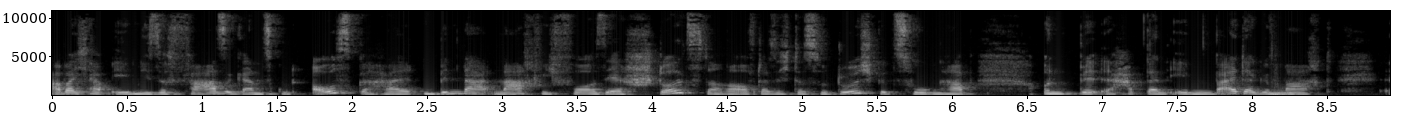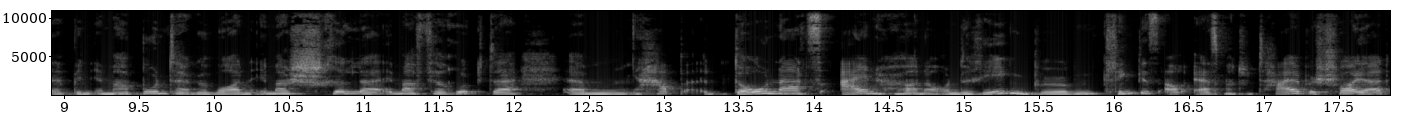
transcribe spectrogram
Aber ich habe eben diese Phase ganz gut ausgehalten, bin da nach wie vor sehr stolz darauf, dass ich das so durchgezogen habe und habe dann eben weitergemacht, äh, bin immer bunter geworden, immer schriller, immer verrückter, ähm, habe Donuts, Einhörner und Regenbögen. Klingt jetzt auch erstmal total bescheuert.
